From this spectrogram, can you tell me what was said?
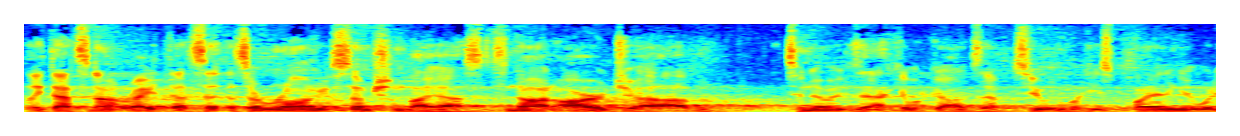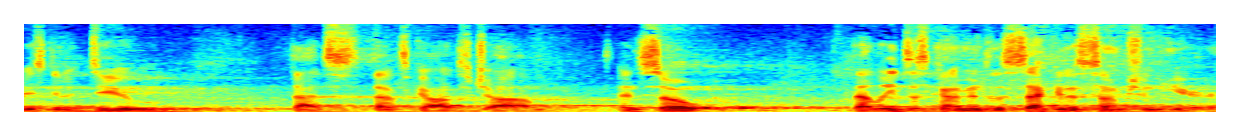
like, that's not right. That's a, that's a wrong assumption by us. It's not our job to know exactly what God's up to and what he's planning and what he's going to do. That's, that's God's job. And so that leads us kind of into the second assumption here,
